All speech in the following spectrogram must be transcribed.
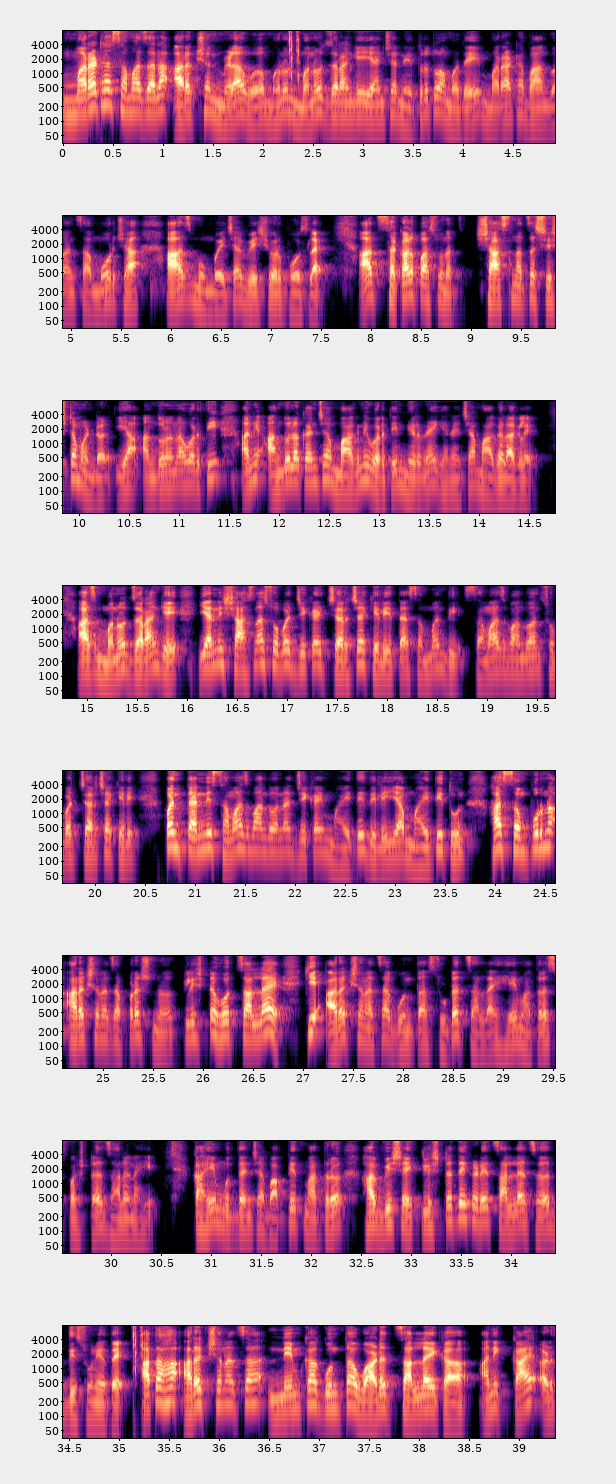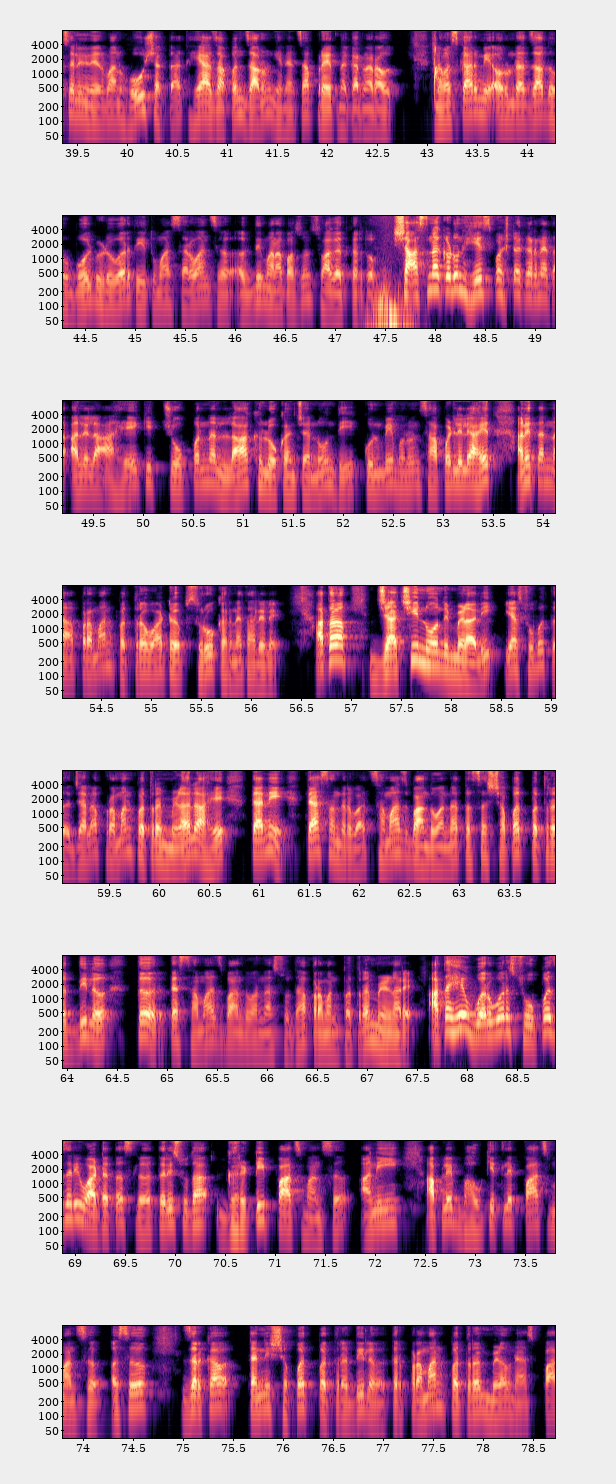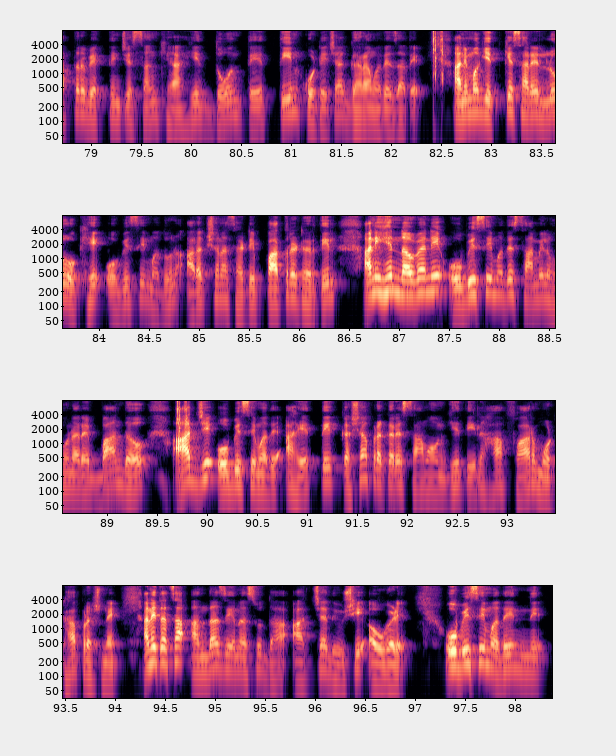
मराठा समाजाला आरक्षण मिळावं म्हणून मनोज जरांगे यांच्या नेतृत्वामध्ये मराठा बांधवांचा मोर्चा आज मुंबईच्या वेशीवर पोहोचलाय. आज सकाळपासूनच शासनाचं शिष्टमंडळ या आंदोलनावरती आणि आंदोलकांच्या मागणीवरती निर्णय घेण्याच्या मागं लागले. आज मनोज जरांगे यांनी शासनासोबत जी काही चर्चा केली त्यासंबंधी समाज बांधवांसोबत चर्चा केली पण त्यांनी समाज बांधवांना जी काही माहिती दिली या माहितीतून हा संपूर्ण आरक्षणाचा प्रश्न क्लिष्ट होत चाललाय की आरक्षणाचा गुंता सुटत चाललाय हे मात्र स्पष्ट झालं नाही. काही मुद्द्यांच्या बाबतीत मात्र हा विषय क्लिष्टतेकडे चालल्याचं दिसून येत आहे आता हा आरक्षणाचा नेमका गुंता वाढत चाललाय का आणि काय अडचणी निर्माण होऊ शकतात हे आज आपण जाणून घेण्याचा प्रयत्न करणार आहोत. नमस्कार मी अरुणराज जाधव बोल व्हिडिओवरती तुम्हा सर्वांचं अगदी मनापासून स्वागत करतो. शासनाकडून हे स्पष्ट करण्यात आलेलं आहे की चोपन्न लाख लोकांच्या नोंदी कुणबी म्हणून सापडलेल्या आहेत आणि त्यांना प्रमाणपत्र वाटप सुरू करण्यात आलेलं आहे. आता ज्याची नोंद मिळाली यासोबतच ज्याला प्रमाण प्रमाणपत्र मिळालं आहे. त्याने त्या संदर्भात समाज बांधवांना तसं शपथपत्र दिलं तर त्या समाज बांधवांना सुद्धा प्रमाणपत्र मिळणार आहे. आता हे वरवर सोपं जरी वाटत असलं तरी सुद्धा घरटी पाच माणसं आणि आपले भावकीतले पाच माणसं असं जर का त्यांनी शपथपत्र दिलं तर प्रमाणपत्र मिळवण्यास पात्र व्यक्तींची संख्या ही दोन ते तीन कोटीच्या घरामध्ये जाते. आणि मग इतके सारे लोक हे ओबीसीमधून आरक्षणासाठी पात्र ठरतील. आणि हे नव्याने ओबीसीमध्ये सामील होणारे बांधव आज जे ओबीसीमध्ये आहेत ते कशा प्रकारे सामावून घेतील हा फार मोठा प्रश्न आहे. आणि त्याचा अंदाज येणं सुद्धा आजच्या दिवशी अवघड आहे. ओबीसीमध्ये नि-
